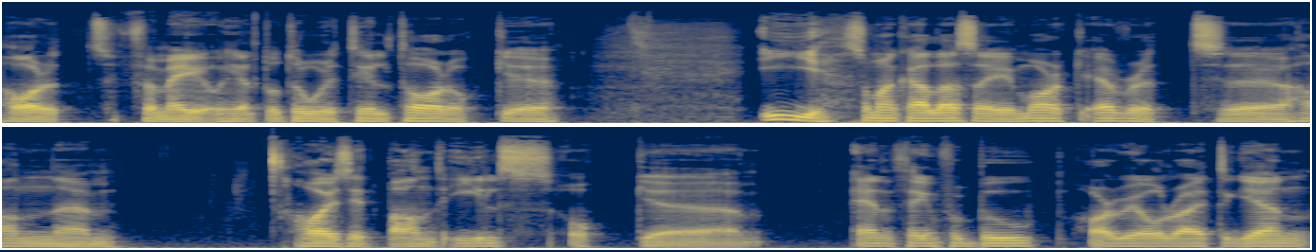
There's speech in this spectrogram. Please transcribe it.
har ett, för mig, helt otroligt tilltal och eh, I, som han kallar sig, Mark Everett, han har ju sitt band Eels och Anything for Boo Are We Alright Again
